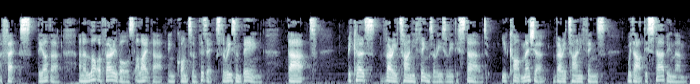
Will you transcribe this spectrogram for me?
affects the other. And a lot of variables are like that in quantum physics. The reason being that because very tiny things are easily disturbed, you can't measure very tiny things without disturbing them.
